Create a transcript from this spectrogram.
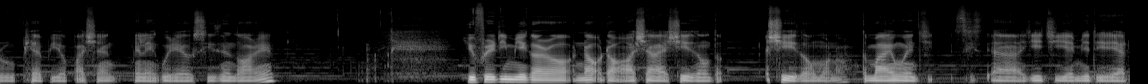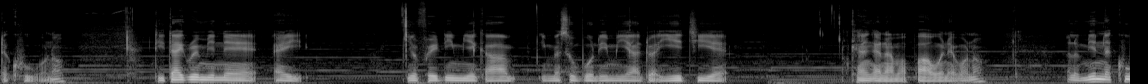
တို့ဖြတ်ပြီးတော့ပါရှန်ပင်လယ်ကွေ့တွေကိုစီးဆင်းသွားတယ်။ Euphrates မြစ်ကတော့အနောက်အတောင်အာရှရဲ့အရှေ့ဆုံးအရှေ့ဆုံးပေါ့နော်။တမိုင်းဝင်အာရေးကြီးရဲ့မြစ်တွေကတစ်ခုပေါ့နော်။ဒီ Tigris မြစ်နဲ့အဲ့ဒီ Euphrates မြစ်က ဒီ Mesopotamia အတွက်အရေးကြီးရဲ့အခန်းကဏ္ဍမှာပါဝင်တယ်ပေါ့နော်။အဲ့လိုမြစ်နှစ်ခု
